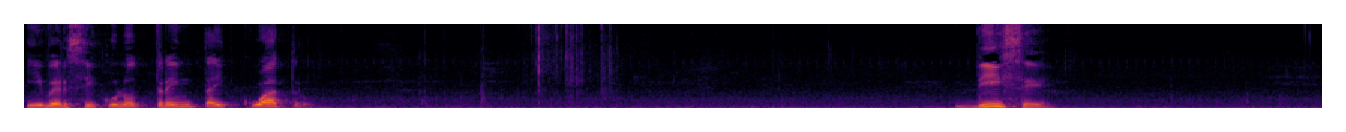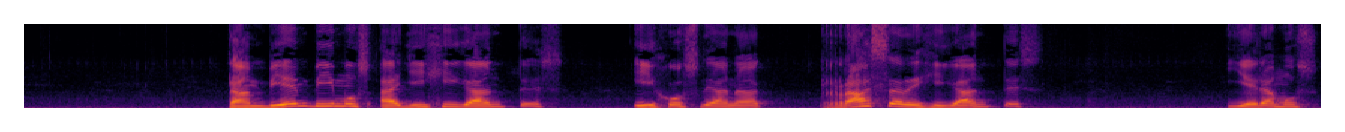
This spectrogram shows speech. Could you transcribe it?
y versículo 34. Dice, también vimos allí gigantes, hijos de Anac, raza de gigantes, y éramos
